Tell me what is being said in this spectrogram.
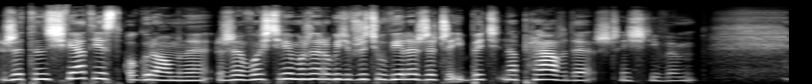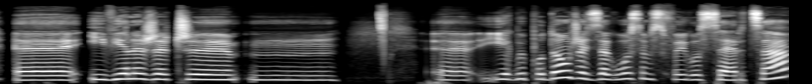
że ten świat jest ogromny, że właściwie można robić w życiu wiele rzeczy i być naprawdę szczęśliwym. E, I wiele rzeczy. Mm, e, jakby podążać za głosem swojego serca,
